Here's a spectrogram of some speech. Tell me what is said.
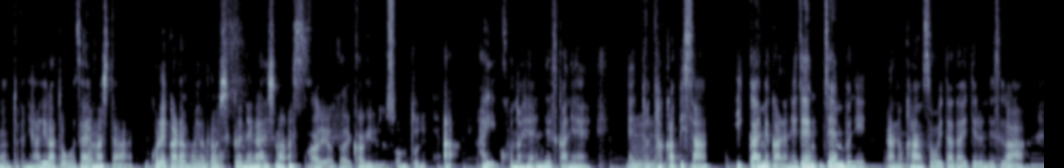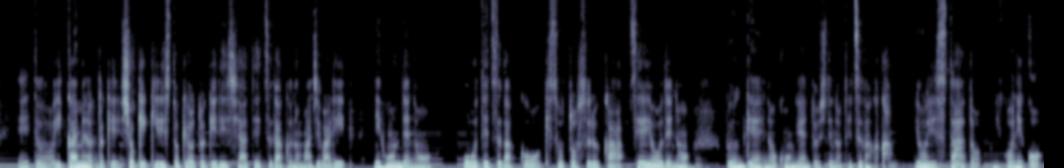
本当にありがとうございました。これからもよろしくお願いします。ありがたい限りです、本当に。あ、はい、この辺ですかね。えっと、うんうん高ピさん、1回目からね、全全部にあの感想をいただいてるんですが、えっと、1回目の時、初期キリスト教とギリシャ哲学の交わり、日本での法哲学を基礎とするか、西洋での文系の根源としての哲学か、良いスタート、ニコニコ。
